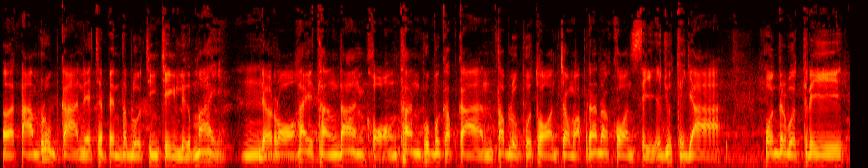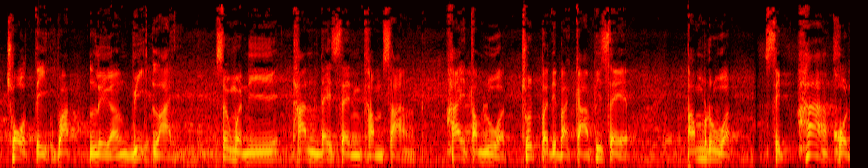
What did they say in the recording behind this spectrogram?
เอ่อตามรูปการเนี่ยจะเป็นตำรวจจริง ๆ หรือไม่ เดี๋ยวรอให้ทางด้านของท่านผู้บังคับการตำรวจภูธรจังหวัดพระนครศรีอยุธยาพลตำรวจตรีโชติวัฒน์เหลืองวิไลซึ่งวันนี้ท่านได้เซ็นคำสั่ง ให้ตำรวจชุดปฏิบัติการพิเศษตำรวจ 15 คน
